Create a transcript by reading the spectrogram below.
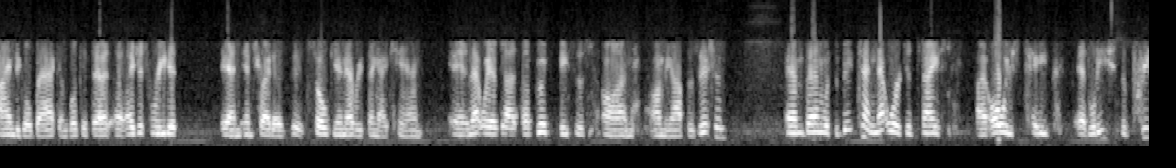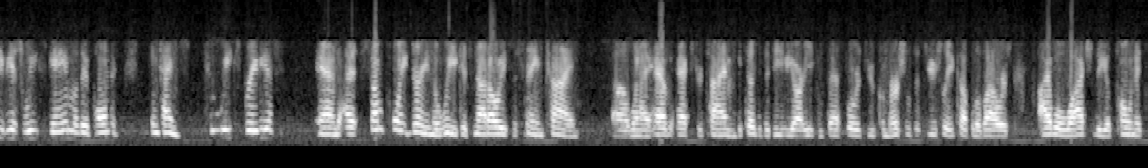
time to go back and look at that. I, I just read it and and try to uh, soak in everything I can, and that way I've got a good basis on on the opposition. And then with the Big Ten Network, it's nice. I always tape at least the previous week's game of the opponent, sometimes two weeks previous, And at some point during the week, it's not always the same time. Uh, when I have extra time, and because of the DVR, you can fast forward through commercials. It's usually a couple of hours. I will watch the opponent's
